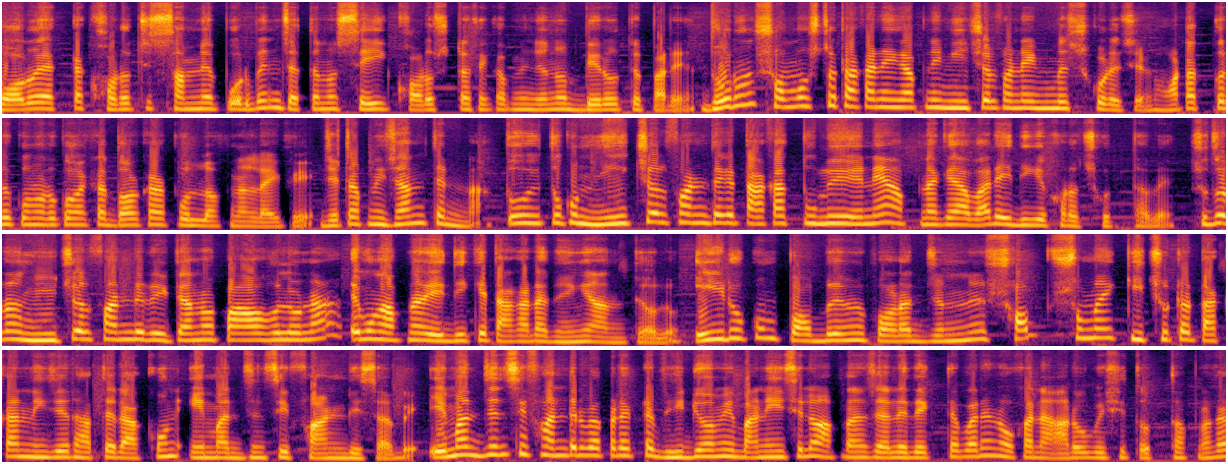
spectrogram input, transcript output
বড় একটা খরচের সামনে পড়বেন, যাতে সেই খরচটা থেকে আপনি যেন বেরোতে পারেন। ধরুন সমস্ত টাকা নিয়ে আপনি মিউচুয়াল ফান্ডে ইনভেস্ট করেছেন, হঠাৎ করে কোনো রকম একটা দরকার পড়ল আপনার লাইফে যেটা আপনি জানতেন না। তো তখন মিউচুয়াল ফান্ড থেকে টাকা তুলে এনে আপনাকে আবার এইদিকে খরচ করতে হবে। সুতরাং মিউচুয়াল ফান্ডের রিটার্নও পাওয়া হলো না এবং আপনার এদিকে টাকাটা ভেঙে আনতে হলো। এইরকম প্রবলেমে পড়ার জন্য সব সময় কিছুটা টাকা নিজের হাতে রাখুন এমার্জেন্সি ফান্ড হিসাবে। এমার্জেন্সি ফান্ডের ব্যাপারে একটা ভিডিও আমি বানিয়েছিলাম, আপনারা চাইলে দেখতে পারেন, ওখানে আরও বেশি তথ্য আপনারা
